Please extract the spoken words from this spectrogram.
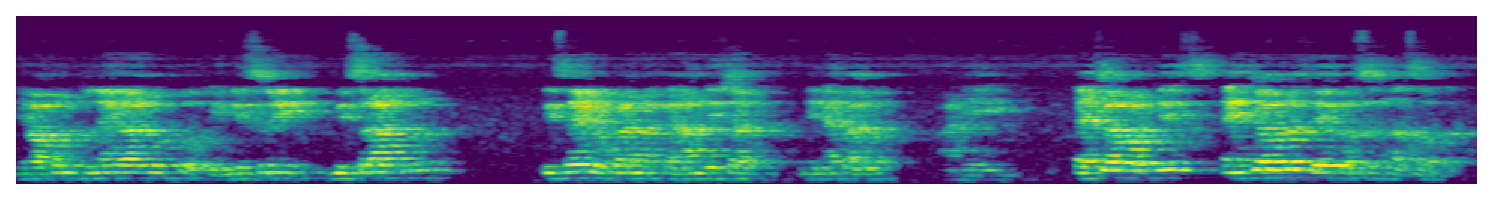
जेव्हा आपण जुन्या काळात बघतो की मिसरी मिसरातून इस्रायल लोकांना कलाम देशात नेण्यात आलं आणि त्याच्यावरतीच त्यांच्यावरच देव प्रसन्न असा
